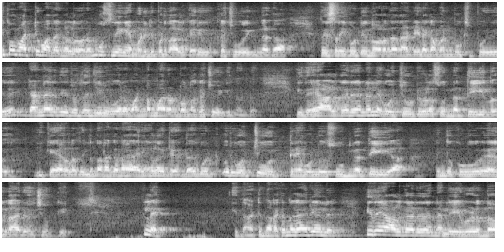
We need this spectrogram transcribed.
ഇപ്പോൾ മറ്റു മതങ്ങൾ പറയുമ്പോൾ മുസ്ലിം കമ്മ്യൂണിറ്റിപ്പെടുന്ന ആൾക്കാർ ഒക്കെ ചോദിക്കുന്നുണ്ട് ഇപ്പോൾ ശ്രീകുട്ടി എന്ന് പറയുന്ന നടിയുടെ കമന്റ് ബോക്സിൽ പോയി. രണ്ടായിരത്തി ഇരുപത്തഞ്ചിൽ പോലെ മണ്ടന്മാരുണ്ടോ എന്നൊക്കെ ചോദിക്കുന്നുണ്ട്. ഇതേ ആൾക്കാർ തന്നെയല്ലേ കൊച്ചു കുട്ടികളെ സുന്നത്ത് ചെയ്യുന്നത്? ഈ കേരളത്തിൽ നടക്കുന്ന കാര്യങ്ങളായിട്ട് എന്താ ഒരു കൊച്ചു കുട്ടിനെ കൊണ്ട് സുന്നത്ത് ചെയ്യുക. എന്ത് ക്രൂരത എന്ന് ആലോചിച്ച് നോക്കി. അല്ലേ? ഈ നാട്ടിൽ നടക്കുന്ന കാര്യമല്ലേ? ഇതേ ആൾക്കാർ തന്നെയല്ലേ ഇവിടുന്ന്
